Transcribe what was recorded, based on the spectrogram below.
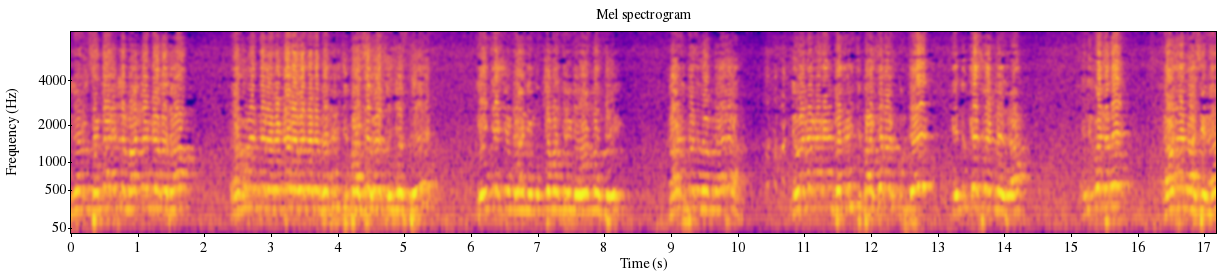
ఇలా నువ్వు సంగారెడ్డిలో మాట్లాడినావు కదా రఘునందన్ అనేటాడు ఎవరైనా బెదిరించి పైసలు వసూలు చేస్తే ఏం చేసిండ్రా నీ ముఖ్యమంత్రి నీ హోంమంత్రి? గాడి పనులు ఎవరైనా నేను బెదిరించి పైసలు అడుకుంటే ఎందుకు కేసు పెట్టలేదురా? ఎందుకు పెట్టలే? కారణం కాసిరా?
